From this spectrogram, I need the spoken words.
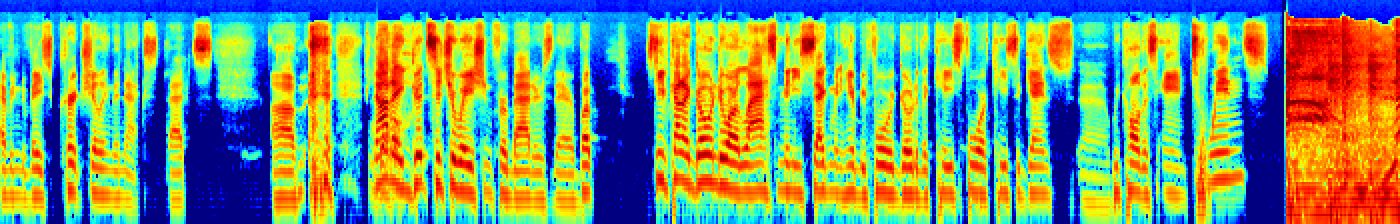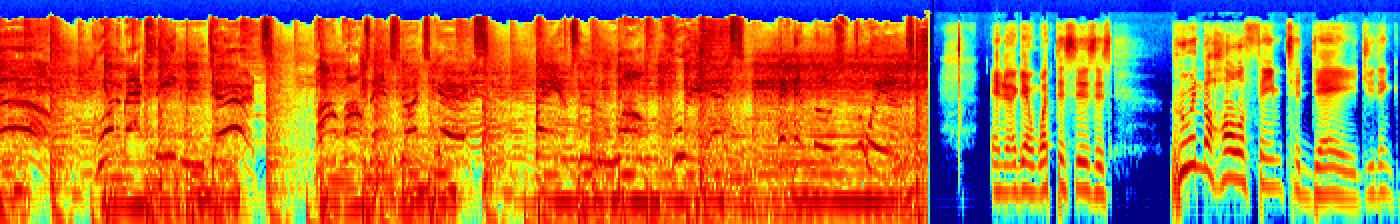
having to face Curt Schilling the next. That's um, not a good situation for batters there. But Steve, kind of go into our last mini segment here before we go to the case for, case against. Uh, we call this and twins. Love, quarterbacks eating dirt, pom poms and short skirts, fans who won't quit, and those twins. And again, what this is is who in the Hall of Fame today do you think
